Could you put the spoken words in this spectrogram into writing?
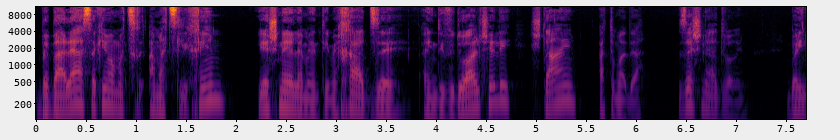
בבעלי העסקים המצ... המצליחים, יש שני אלמנטים. אחד, זה האינדיבידואל שלי, שתיים, התמדה. זה שני הדברים. באינ...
